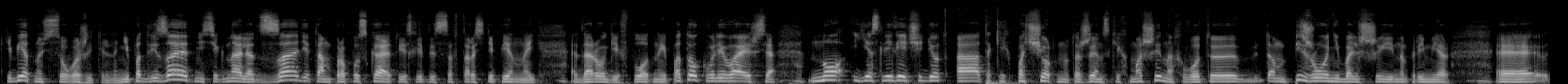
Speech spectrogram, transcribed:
к тебе относятся уважительно. Не подвязают, не сигналят сзади, там пропускают, если ты со второстепенной дороги в плотный поток выливаешься. Но если речь идет о таких подчеркнуто женских машинах, вот э, там Peugeot небольшие, например, э,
